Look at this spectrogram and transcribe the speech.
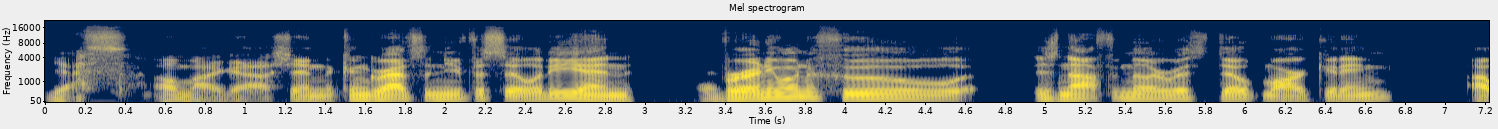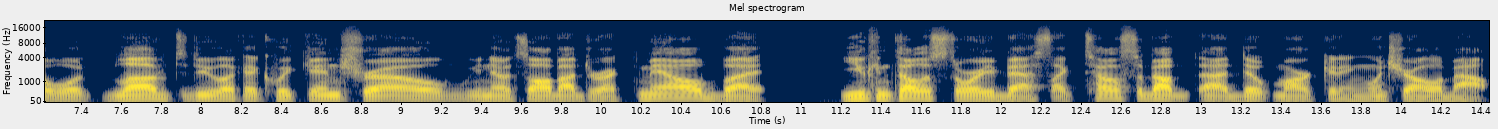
Yes. Oh my gosh. And congrats on the new facility. And for anyone who is not familiar with dope marketing, I would love to do like a quick intro. We know it's all about direct mail, but you can tell the story best. Like, tell us about uh, dope marketing, what you're all about.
